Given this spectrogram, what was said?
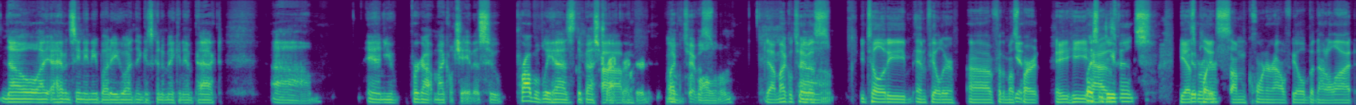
no, I, I haven't seen anybody who I think is going to make an impact. Um, and you forgot Michael Chavis, who probably has the best track um, record of, of, all of them. Yeah, Michael Chavis, uh, utility infielder uh, for the most yeah. part. He Play has defense. He has played runner. some corner outfield, but not a lot.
